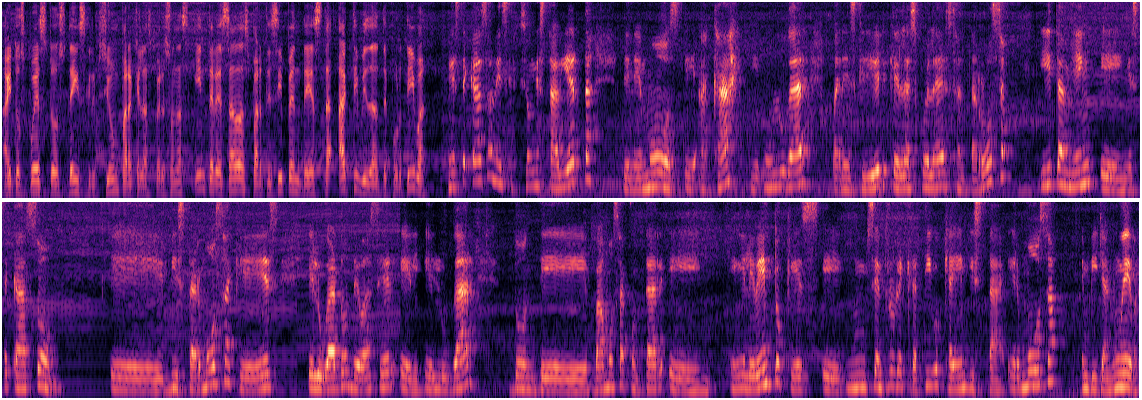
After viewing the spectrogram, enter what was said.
Hay dos puestos de inscripción para que las personas interesadas participen de esta actividad deportiva. En este caso la inscripción está abierta. Tenemos eh, acá eh, un lugar para inscribir que es la Escuela de Santa Rosa y también en este caso eh, Vista Hermosa, que es el lugar donde va a ser el, lugar donde vamos a contar en el evento, que es eh, un centro recreativo que hay en Vista Hermosa, en Villanueva.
